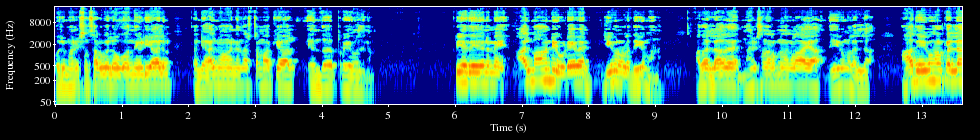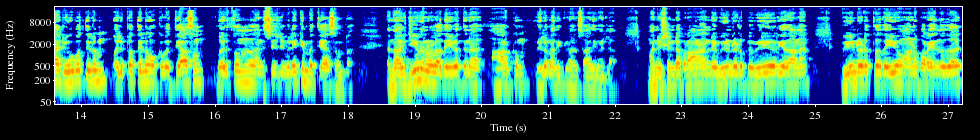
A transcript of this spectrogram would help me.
ഒരു മനുഷ്യൻ സർവലോകം നേടിയാലും തന്റെ ആത്മാവിനെ നഷ്ടമാക്കിയാൽ എന്ത് പ്രയോജനം? പ്രിയ ദൈവനമേ ആത്മാവിന്റെ ഉടയവൻ ജീവനുള്ള ദൈവമാണ്. അതല്ലാതെ മനുഷ്യനിർമ്മിതങ്ങളായ ദൈവങ്ങളല്ല. ആ ദൈവങ്ങൾക്കെല്ലാം രൂപത്തിലും വലിപ്പത്തിലും ഒക്കെ വ്യത്യാസം വരുത്തുന്നതനുസരിച്ച് വിലയ്ക്കും വ്യത്യാസമുണ്ട്. എന്നാൽ ജീവനുള്ള ദൈവത്തിന് ആർക്കും വിലമതിക്കുവാൻ സാധ്യമല്ല. മനുഷ്യന്റെ പ്രാണന്റെ വീണ്ടെടുപ്പ് വിലയേറിയതാണ്. വീണ്ടെടുത്ത ദൈവമാണ് പറയുന്നത്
